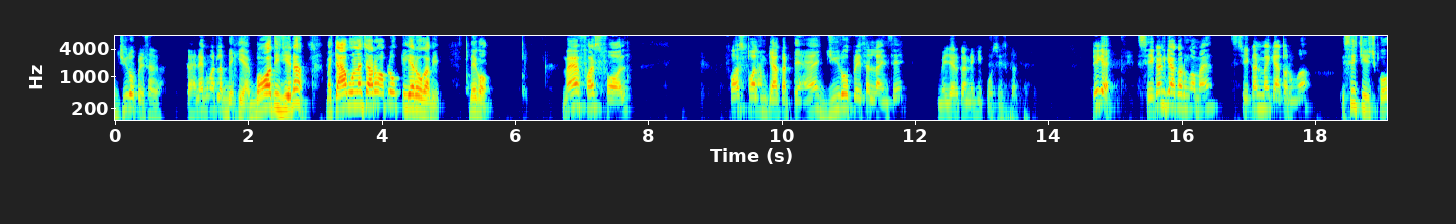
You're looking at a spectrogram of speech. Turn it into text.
ज़ीरो प्रेशर कहने का मतलब देखिए, बहुत ईजी है ना? मैं क्या बोलना चाह रहा हूँ आप लोग क्लियर होगा अभी। देखो, मैं फ़र्स्ट फॉल फ़र्स्ट फॉल हम क्या करते हैं? ज़ीरो प्रेशर लाइन से मेजर करने की कोशिश करते हैं। ठीक है? सेकंड क्या करूँगा मैं? सेकंड मैं क्या करूँगा? इसी चीज़ को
